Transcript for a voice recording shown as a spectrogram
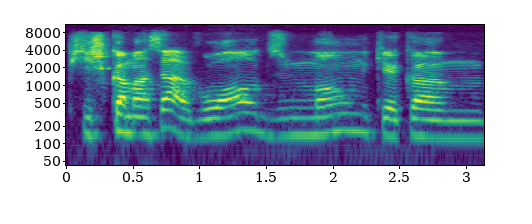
puis je commençais à voir du monde que, comme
